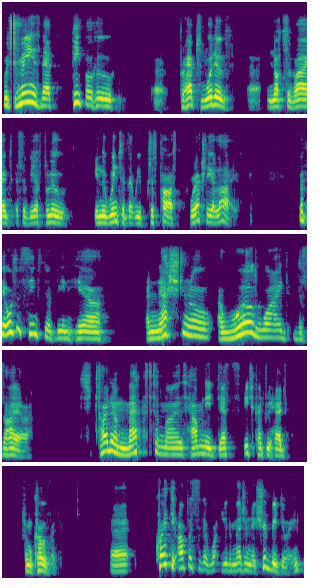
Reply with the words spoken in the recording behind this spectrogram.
which means that people who uh, perhaps would have uh, not survived a severe flu in the winter that we've just passed were actually alive. But there also seems to have been here a national, a worldwide desire to try to maximize how many deaths each country had from COVID. Uh, quite the opposite of what you'd imagine they should be doing.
